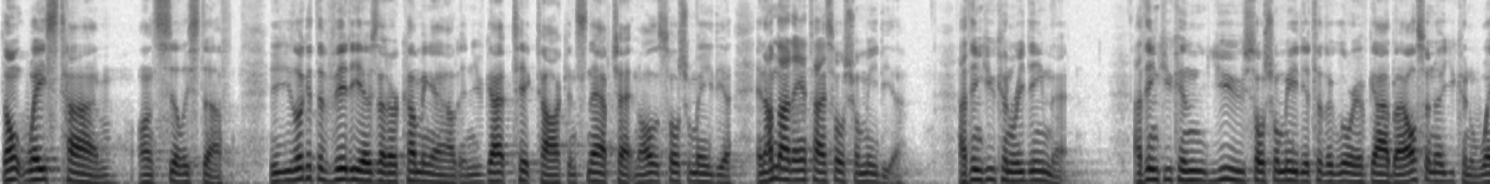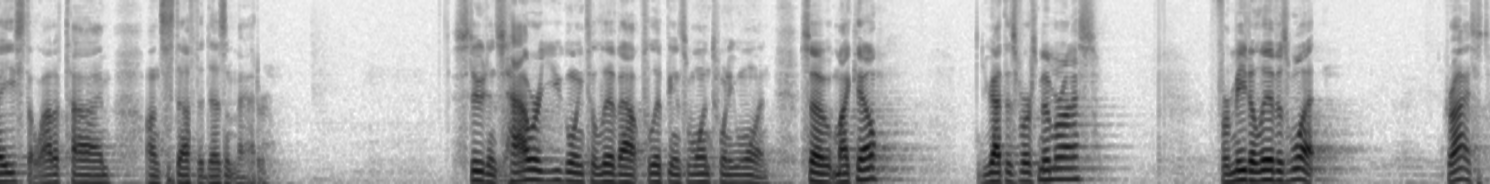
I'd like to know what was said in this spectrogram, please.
Don't waste time on silly stuff. You look at the videos that are coming out, and you've got TikTok and Snapchat and all the social media, and I'm not anti social media. I think you can redeem that. I think you can use social media to the glory of God, but I also know you can waste a lot of time on stuff that doesn't matter. Students, how are you going to live out Philippians 1:21? So, Michael, you got this verse memorized? For me to live is what? Christ.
